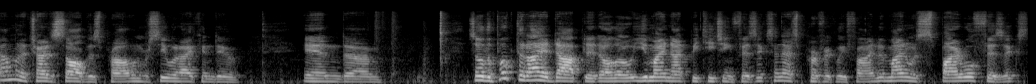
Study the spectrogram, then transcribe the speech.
I'm gonna try to solve this problem or see what I can do. And um, so the book that I adopted, although you might not be teaching physics, and that's perfectly fine, but mine was Spiral Physics.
